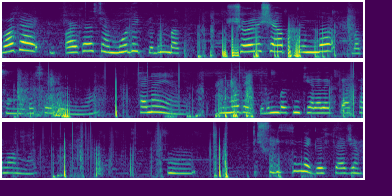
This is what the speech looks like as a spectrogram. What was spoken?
Bak ar- arkadaşlar mod ekledim bak. Şöyle şey yaptığımda bakın burada şey görünüyor. Hemen yani. Bir mod ekledim. Bakın kelebekler falan var. Şu bitsin de göstereceğim.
